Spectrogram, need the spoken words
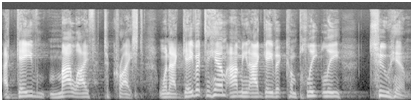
I gave my life to Christ. When I gave it to Him, I mean, I gave it completely to Him.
